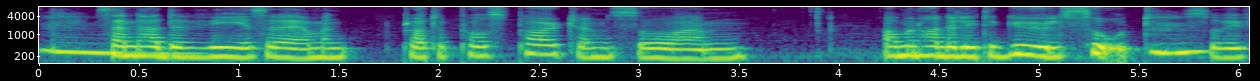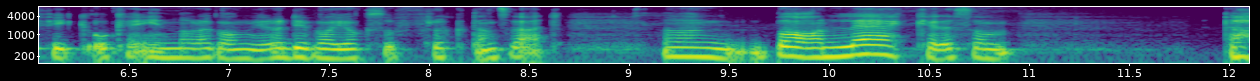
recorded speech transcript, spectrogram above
Mm. Sen hade vi sådär, om man pratar postpartum så um, ja, man hade lite gulsot Mm. så vi fick åka in några gånger och det var ju också fruktansvärt. En barnläkare som ja,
